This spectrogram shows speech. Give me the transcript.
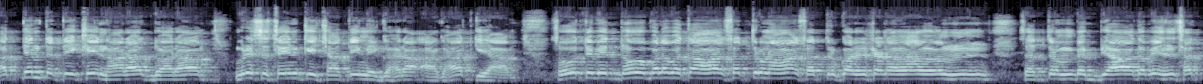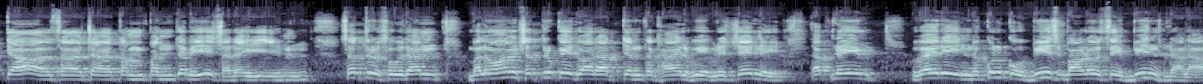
अत्यंत तीखे नाराज़ द्वारा वृषसेन की छाती में गहरा आघात किया। सोत विद्धो बलवता शत्रुणा शत्रुकर्षण। शत्रु विव्याद विंसत्या सचतम पंच भी शत्रुसूदन बलवान शत्रु के द्वारा अत्यंत घायल हुए वृक्षे ने अपने वैरी नकुल को बीस बाणों से बींध डाला।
